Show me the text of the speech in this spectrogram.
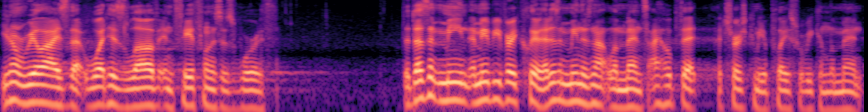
You don't realize that what his love and faithfulness is worth. That doesn't mean, let me be very clear, that doesn't mean there's not laments. I hope that a church can be a place where we can lament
